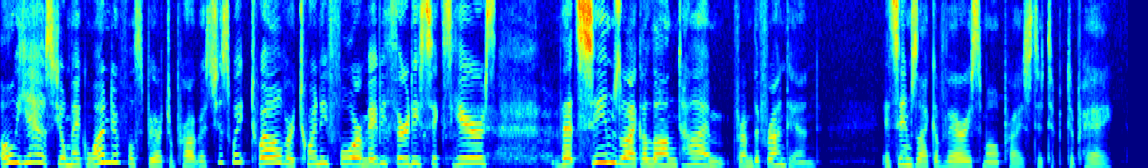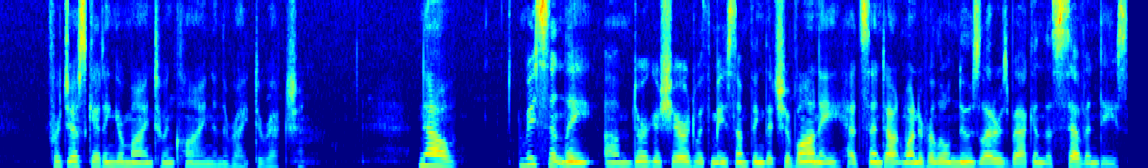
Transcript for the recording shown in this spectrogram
oh, yes, you'll make wonderful spiritual progress, just wait 12 or 24, maybe 36 years? that seems like a long time from the front end. It seems like a very small price to, t- to pay for just getting your mind to incline in the right direction. Now, recently, um, Durga shared with me something that Shivani had sent out in one of her little newsletters back in the 70s,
